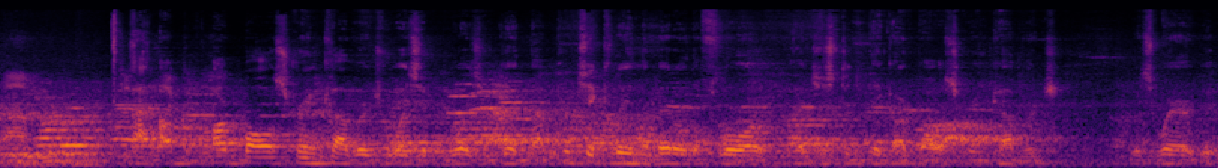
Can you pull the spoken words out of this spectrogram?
Um, I- Our ball screen coverage wasn't wasn't good enough, particularly in the middle of the floor. I just didn't think our ball screen coverage was where it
